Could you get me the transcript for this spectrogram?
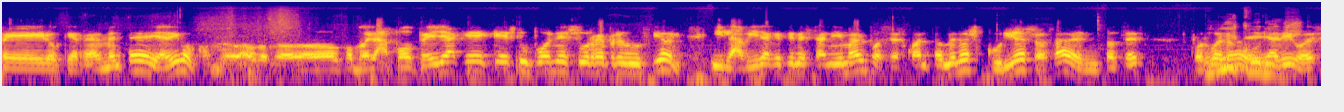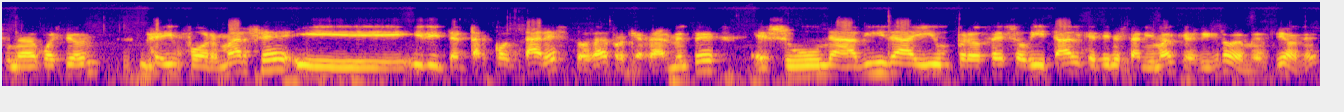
pero que realmente, ya digo, como, como, como la apopeya que, que supone su reproducción y la vida que tiene este animal, pues es cuanto menos curioso, ¿sabes? Entonces, pues bueno, eh, ya digo, es una cuestión de informarse y, y de intentar contar esto, ¿sabes? Porque realmente es una vida y un proceso vital que tiene este animal que es digno de mención, ¿eh?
